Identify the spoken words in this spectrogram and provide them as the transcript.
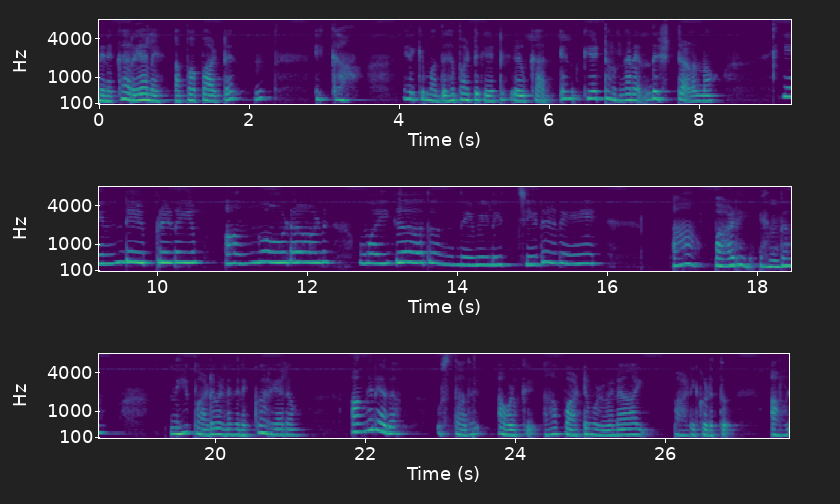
നിനക്കറിയാലേ അപ്പം ആ പാട്ട് ഇക്ക എനിക്ക് മധുഹ പാട്ട് കേട്ട് കേൾക്കാൻ കേട്ടിറങ്ങാൻ എന്ത് ഇഷ്ടമാണെന്നോ എന്റെ പ്രണയം അങ്ങോടാണ് വൈകാതൊന്ന് വിളിച്ചിടണേ. ആ പാടി. എന്താ? നീ പാടുവേണ്ട നിനക്കും അറിയാലോ. അങ്ങനെ അതാ ഉസ്താദ് അവൾക്ക് ആ പാട്ട് മുഴുവനായി പാടിക്കൊടുത്തു. അവൾ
